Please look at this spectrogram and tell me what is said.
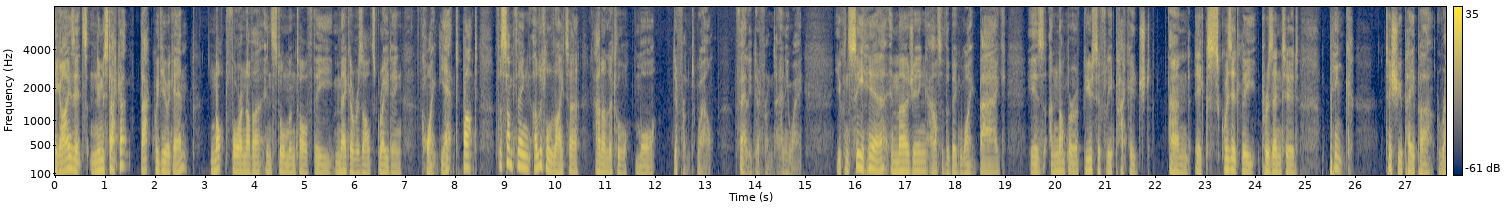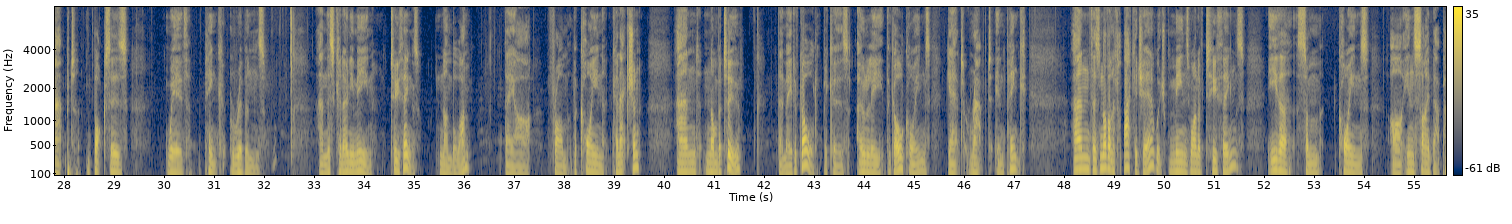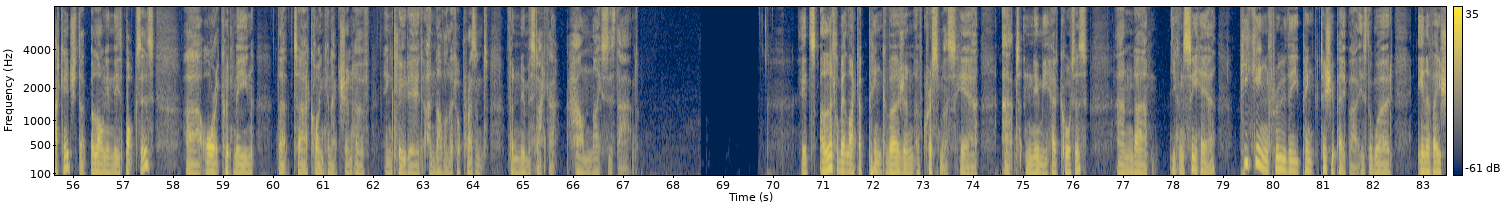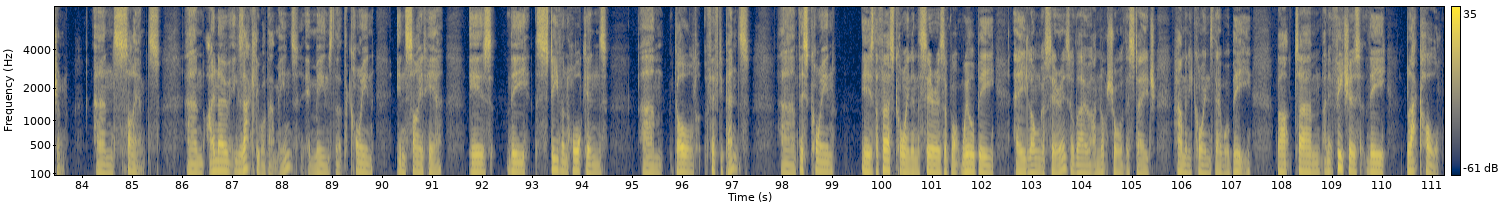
Hey guys, it's Numistacker back with you again, not for another instalment of the mega results grading quite yet, but for something a little lighter and a little more different. Well, fairly different anyway. You can see here emerging out of the big white bag is a number of beautifully packaged and exquisitely presented pink tissue paper wrapped boxes with pink ribbons. And this can only mean two things. Number one, they are from the coin connection. And number two, they're made of gold because only the gold coins get wrapped in pink. And there's another little package here, which means one of two things. Either some coins are inside that package that belong in these boxes, uh, or it could mean that uh, Coin Connection have included another little present for Numistacker. How nice is that? It's a little bit like a pink version of Christmas here at Numi headquarters. And uh, you can see here, peeking through the pink tissue paper is the word innovation and science. And I know exactly what that means. It means that the coin inside here is the Stephen Hawkins um, gold 50 pence. Uh, this coin is the first coin in the series of what will be a longer series, although I'm not sure at this stage how many coins there will be. But um, and it features the black hole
